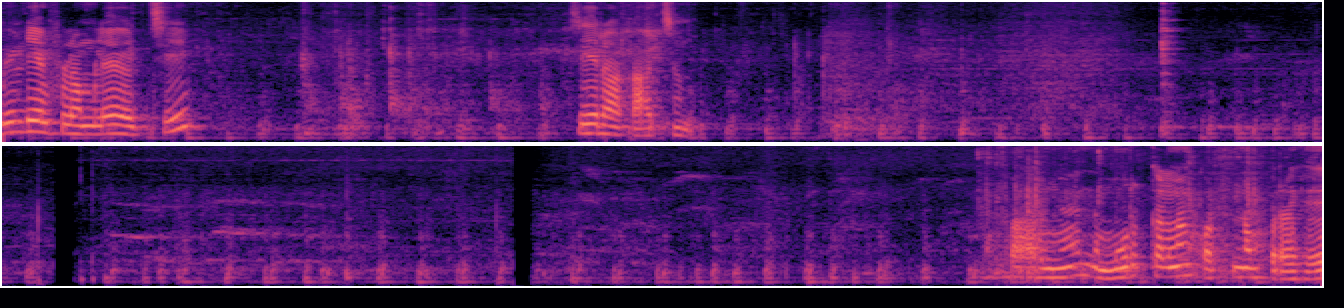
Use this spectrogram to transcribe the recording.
மீடியம் ஃப்ளேம்லேயே வச்சு சீரா காய்ச்சணும். பாருங்கள் இந்த முறுக்கெல்லாம் கொட்டின பிறகு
